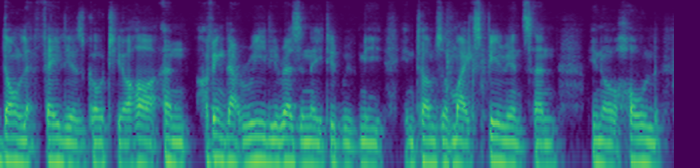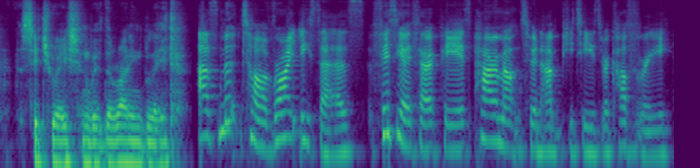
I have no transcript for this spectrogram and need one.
don't let failures go to your heart. And I think that really resonated with me in terms of my experience and, you know, whole situation with the running blade. As Mukhtar rightly says, physiotherapy is paramount to an amputee's recovery.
